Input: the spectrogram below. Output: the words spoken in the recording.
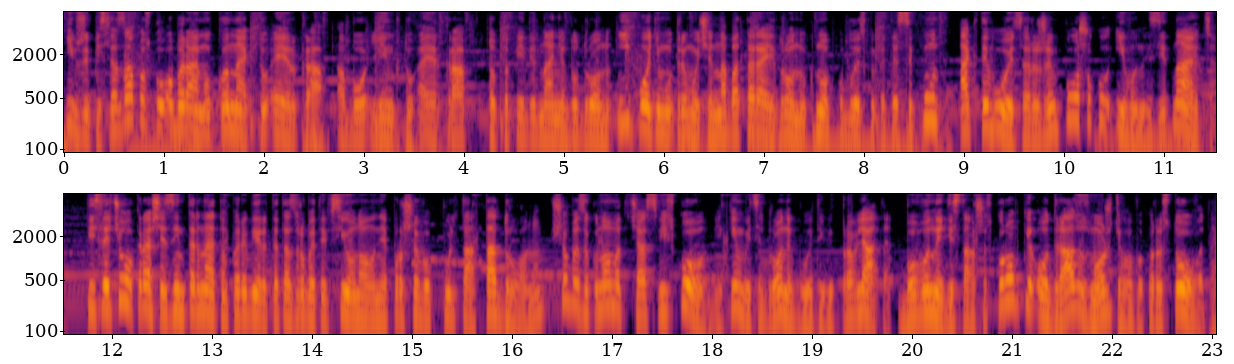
І вже після запуску обираємо Connect to Aircraft або Link to Aircraft, тобто під'єднання до дрону, і потім, утримуючи на батареї дрону кнопку близько 5 секунд, активується режим пошуку і вони з'єднаються. Після чого краще з інтернетом перевірити та зробити всі оновлення прошивок пульта та дрону, щоб зекономити час військовим, яким ви ці дрони будете відправляти, бо вони, діставши з коробки, одразу зможуть його використовувати.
